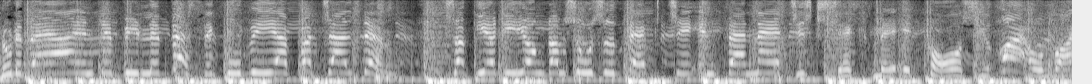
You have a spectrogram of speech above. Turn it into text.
Nu er det værre end det vilde vest, det kunne vi have fortalt dem? Så giver de ungdomshuset væk til en fanatisk sæk Med et kors i røven, hvor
